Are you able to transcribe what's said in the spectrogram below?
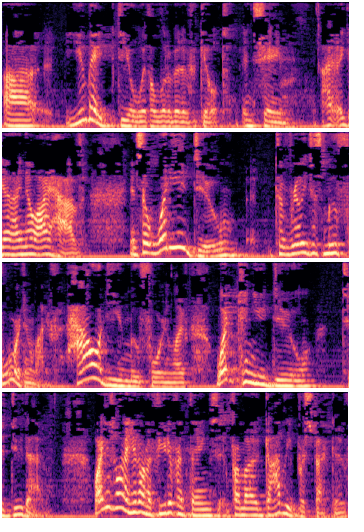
uh, you may deal with a little bit of guilt and shame. I, again, I know I have. And so what do you do to really just move forward in life? How do you move forward in life? What can you do to do that? Well, I just want to hit on a few different things from a godly perspective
